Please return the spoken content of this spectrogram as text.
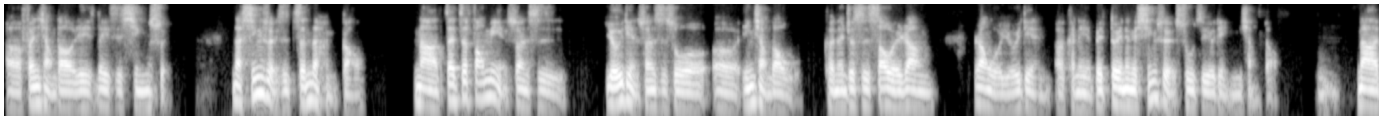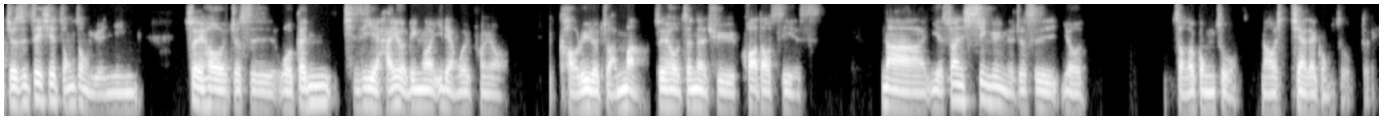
呃分享到类类似薪水，那薪水是真的很高。那在这方面也算是有一点算是说呃影响到我，可能就是稍微让让我有一点呃可能也被对那个薪水的数字有点影响到。嗯，那就是这些种种原因。最后就是我跟其实也还有另外一两位朋友考虑了转码，最后真的去跨到 CS，那也算幸运的，就是有找到工作，然后现在在工作。对，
